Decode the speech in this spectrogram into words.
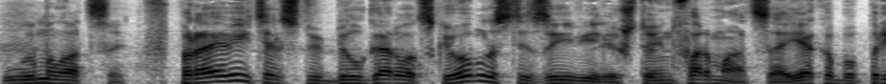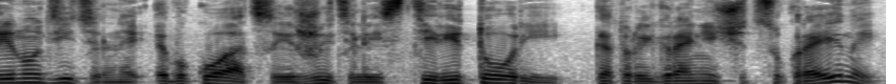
вы молодцы. В правительстве Белгородской области заявили, что информация о якобы принудительной эвакуации жителей с территорий, которые граничат с Украиной,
